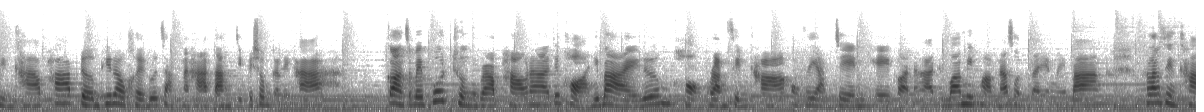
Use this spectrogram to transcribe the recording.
สินค้าภาพเดิมที่เราเคยรู้จักนะคะ ตามจิ๊บไปชมกันเลยค่ะ ก่อนจะไปพูดถึง WLUBHOUSE นะคะที่ขออธิบายเรื่องของคลังสินค้าของสยาม JNK ก่อนนะคะว่ามีความน่าสนใจอย่างไรบ้าง คลังสินค้า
